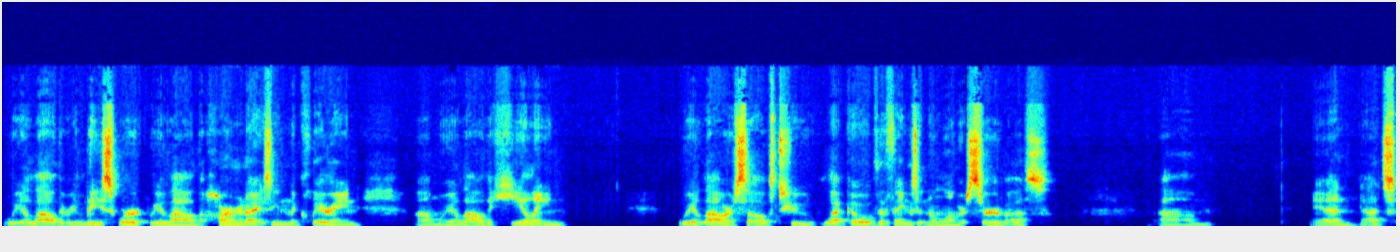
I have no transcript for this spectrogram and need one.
We allow the release work, we allow the harmonizing, the clearing, um, we allow the healing, we allow ourselves to let go of the things that no longer serve us. Um, and that's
